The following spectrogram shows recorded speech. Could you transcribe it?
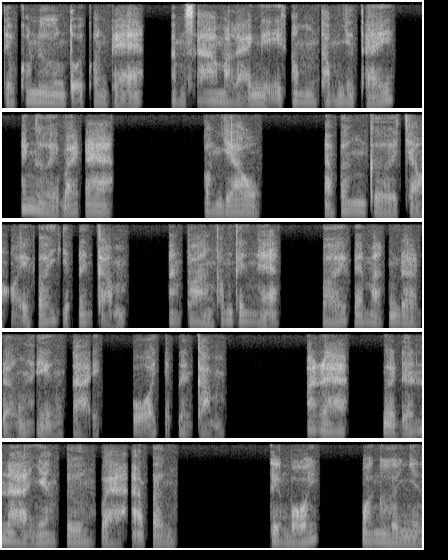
Tiểu cô nương tuổi còn trẻ, làm sao mà lại nghĩ không thông như thế, hai người bay ra. Con dâu, Hạ Vân cười chào hỏi với Diệp Linh Cẩm, hoàn toàn không kinh ngạc với vẻ mặt đờ đẫn hiện tại của Diệp Linh Cẩm. Hóa ra, người đến là Nhan Tương và Hạ Vân. Tiền bối, mọi người nhìn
